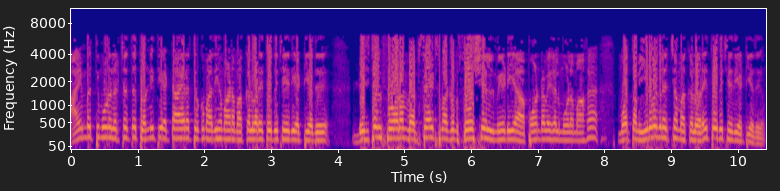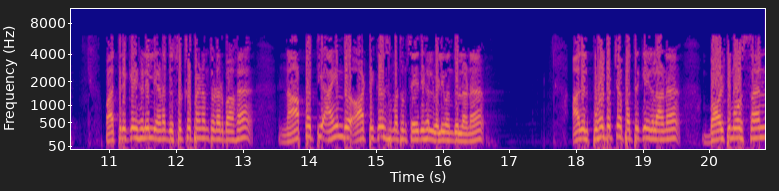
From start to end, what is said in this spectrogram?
ஐம்பத்தி மூணு லட்சத்து தொண்ணூத்தி எட்டாயிரத்திற்கும் அதிகமான மக்கள் வரை தூது செய்தி எட்டியது. டிஜிட்டல் ஃபோரம் வெப்சைட்ஸ் மற்றும் சோசியல் மீடியா போன்றவைகள் மூலமாக மொத்தம் இருபது லட்சம் மக்கள் வரை தூது செய்தி எட்டியது. பத்திரிகைகளில் எனது சுற்றுப்பயணம் தொடர்பாக நாற்பத்தி ஐந்து ஆர்டிகிள்ஸ் மற்றும் செய்திகள் வெளிவந்துள்ளன. அதில் புகழ்பெற்ற பத்திரிகைகளான Baltimore Sun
